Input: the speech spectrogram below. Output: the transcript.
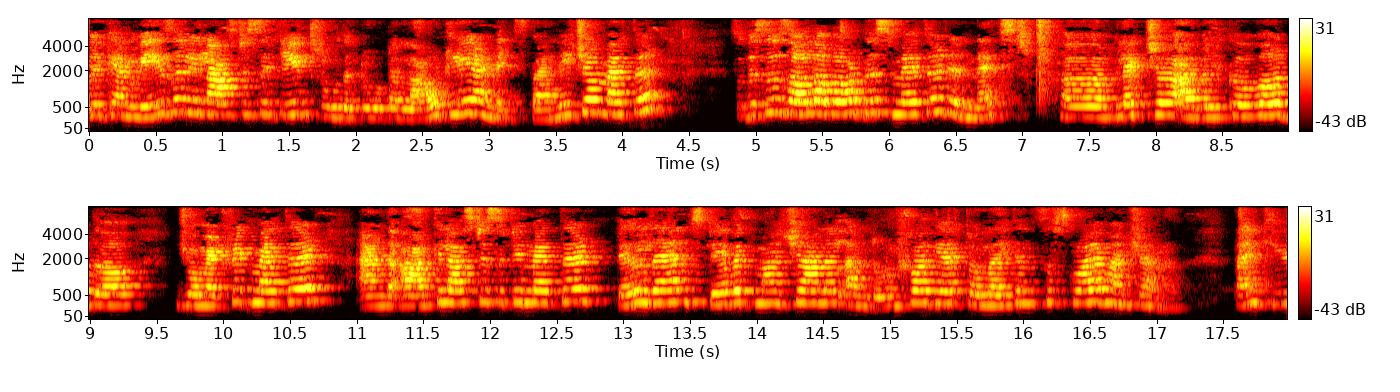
we can measure elasticity through the total outlay and expenditure method. So this is all about this method. In next uh, lecture, I will cover the geometric method and the arc elasticity method. Till then, stay with my channel and don't forget to like and subscribe my channel. Thank you.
